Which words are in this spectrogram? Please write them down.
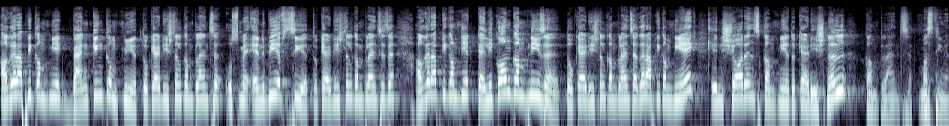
अगर आपकी कंपनी एक बैंकिंग कंपनी है तो क्या एडिशनल कंप्लायंस है? उसमें एनबीएफसी है तो क्या एडिशनल कंप्लायंसेज है? अगर आपकी कंपनी एक टेलीकॉम कंपनीज़ है तो क्या एडिशनल कंप्लायंस है? अगर आपकी कंपनी एक इंश्योरेंस कंपनी है तो क्या एडिशनल कंप्लायंस है? मस्ती में।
